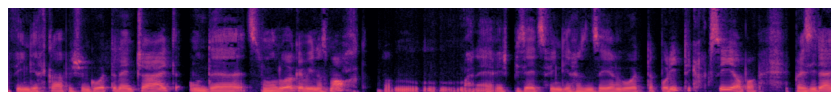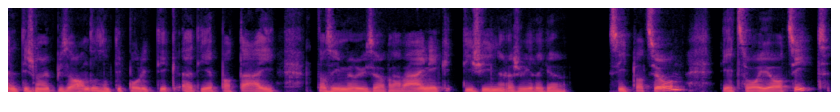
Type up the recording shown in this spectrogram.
Finde ich, glaube ich, ist ein guter Entscheid. Und äh, jetzt mal schauen, wie er es macht. Meine, er ist bis jetzt, finde ich, ein sehr guter Politiker gewesen, aber Präsident ist noch etwas anderes und die Politik, äh, die Partei, da sind wir uns ja, glaube ich, einig, die ist in einer schwierigen Situation. Die hat zwei Jahre Zeit,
